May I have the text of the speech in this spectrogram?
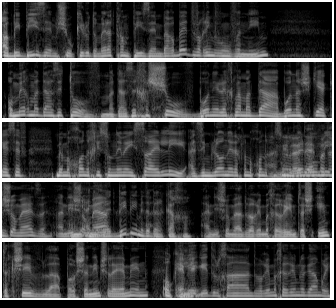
הביביזם, שהוא כאילו דומה לטראמפיזם בהרבה דברים ומובנים, אומר מדע זה טוב, מדע זה חשוב, בוא נלך למדע, בוא נשקיע כסף במכון החיסונים הישראלי, אז אם לא נלך למכון אני החיסונים לא יודע איפה הבינלאומי... אתה שומע את זה. אני אני, אני שומע... רואה את ביבי מדבר ככה. אני שומע דברים אחרים. תש... אם תקשיב לפרשנים של הימין, אוקיי. הם יגידו לך דברים אחרים לגמרי.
